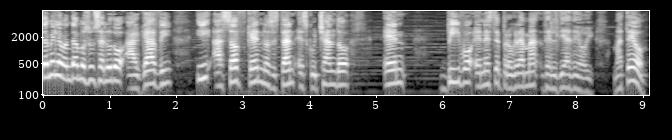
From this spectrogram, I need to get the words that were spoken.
También le mandamos un saludo a Gaby y a Sof que nos están escuchando en vivo en este programa del día de hoy. Mateo,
